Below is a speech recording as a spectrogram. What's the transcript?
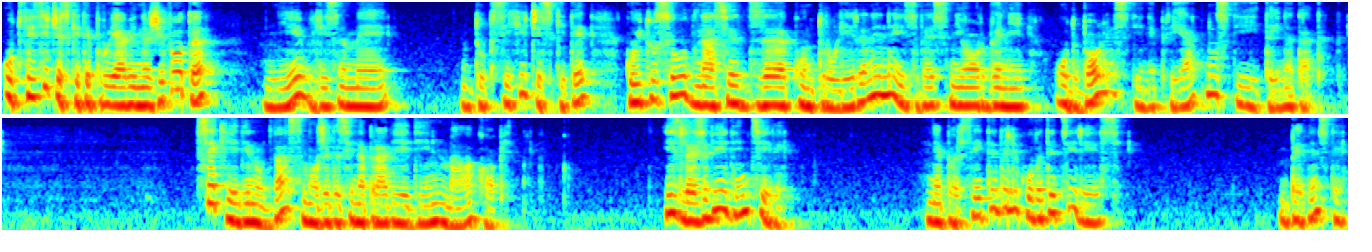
От физическите прояви на живота ние влизаме до психическите, които се отнасят за контролиране на известни органи от болести, неприятности и т.н. Всеки един от вас може да си направи един малък опит. Излезе ви един цире. Не бързайте да лекувате цирия си. Беден сте.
